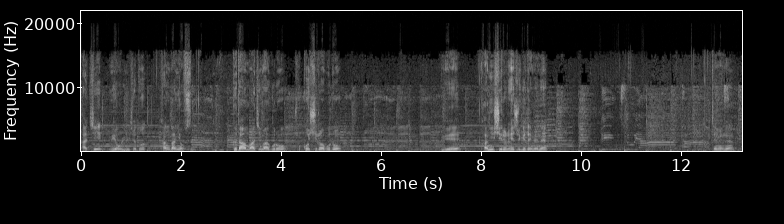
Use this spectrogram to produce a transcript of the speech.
같이 위에 올리셔도 상관이 없습니다. 그 다음 마지막으로 초코 시럽으로 위에 가니쉬를 해주게 되면은 되면은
